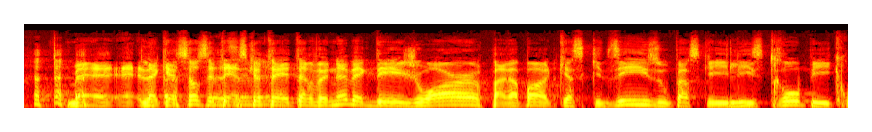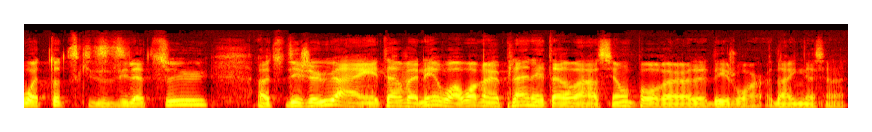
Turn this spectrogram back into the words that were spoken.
Mais euh, la question, c'était est-ce que tu as intervenu avec des joueurs par rapport à ce qu'ils disent ou parce qu'ils lisent trop et ils croient tout ce qu'ils disent là-dessus? As-tu déjà eu à intervenir ou avoir un plan d'intervention pour euh, des joueurs dans la Ligue nationale?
